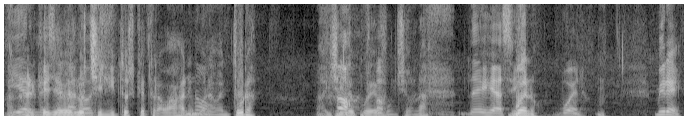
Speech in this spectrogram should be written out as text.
A viernes que lleve los chinitos que trabajan en. Buenaventura. Ahí sí No, le puede no. funcionar. Deje así. Bueno. Bueno. Mire,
